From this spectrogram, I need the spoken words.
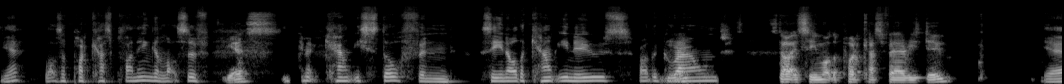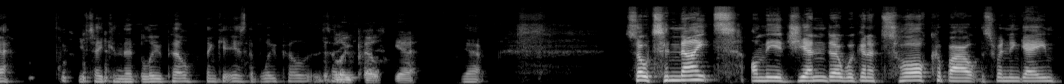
Yeah, lots of podcast planning and lots of yes. looking at county stuff and seeing all the county news about the Yeah. ground. Started seeing what the podcast fairies do. Yeah. You've taken the blue pill. I think it is the blue pill. The take. blue pill. Yeah. Yeah. So tonight on the agenda, we're going to talk about the Swindon game,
